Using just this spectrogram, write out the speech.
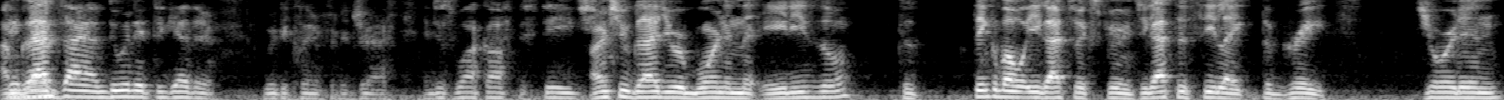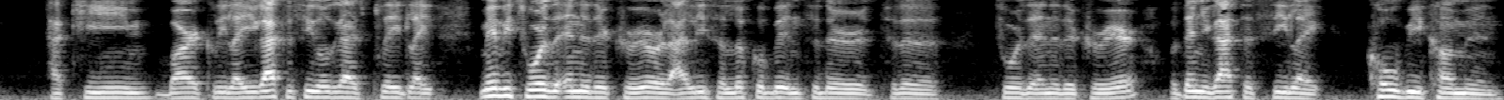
I'm Him glad. Zion doing it together. We're declaring for the draft and just walk off the stage. Aren't you glad you were born in the '80s though? Because think about what you got to experience. You got to see like the greats, Jordan, Hakeem, Barkley. Like you got to see those guys played like maybe towards the end of their career, or at least a little bit into their to the towards the end of their career. But then you got to see like Kobe come in,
